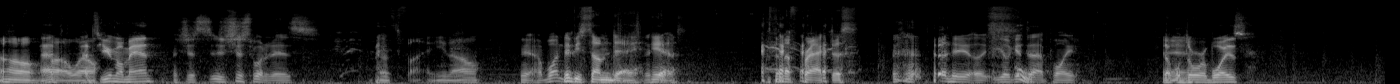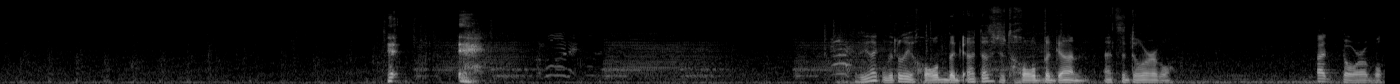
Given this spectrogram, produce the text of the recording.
Oh, That's, oh well. that's you, my man. it's just, it's just what it is. That's fine. You know, Yeah, one day, maybe someday. Yes. With enough practice. you'll, you'll get to that point. Double Yeah. door boys. Does he like literally hold the? Oh, it does just hold the gun. That's adorable. Adorable.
